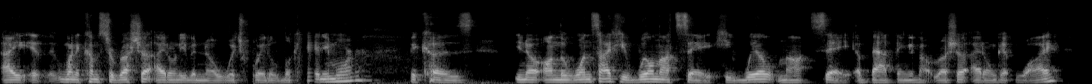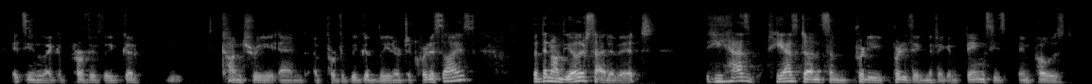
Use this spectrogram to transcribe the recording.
I, it, when it comes to Russia, I don't even know which way to look anymore, because you know, on the one side, he will not say, he will not say a bad thing about Russia. I don't get why. It seems like a perfectly good country and a perfectly good leader to criticize. But then on the other side of it, he has he has done some pretty pretty significant things. He's imposed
